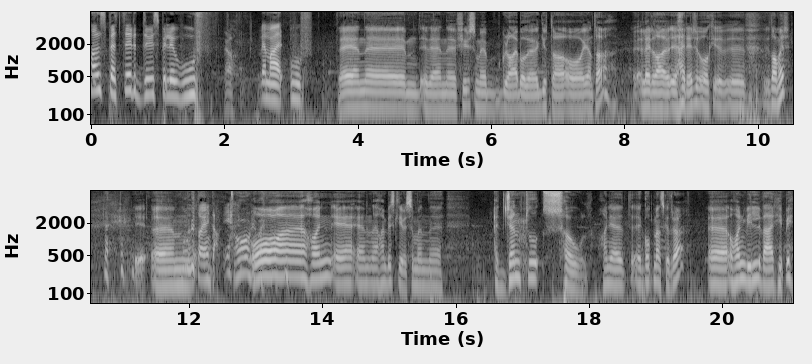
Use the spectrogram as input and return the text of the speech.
Hans Petter, du spiller Woof. Ja. Hvem er Woof? Det er, en, eh, det er en fyr som er glad i både gutter og jenter. Eller da herrer og uh, damer. Um, Gutta og jenter. og eh, han, er en, han beskrives som en uh, a gentle soul. Han er et godt menneske, tror jeg. Eh, og han vil være hippie.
